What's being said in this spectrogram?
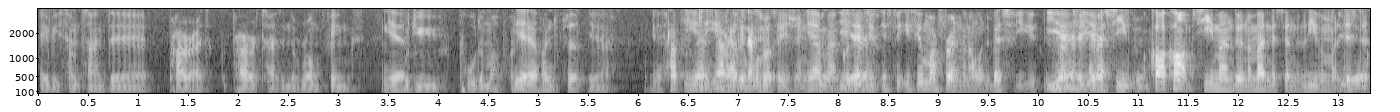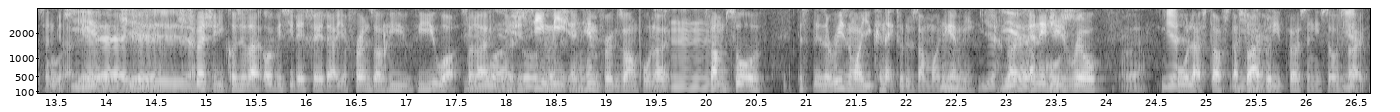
maybe sometimes they're priorit- prioritizing the wrong things. Yeah. Would you pull them up on Yeah, hundred percent. Yeah. You have, yeah, you have I to have think a that's what- conversation, yeah, man. Because Yeah. if, if, if you're my friend and I want the best for you, Yeah, and yeah. I see, I can't, I can't see man doing a madness and leave him at a Yeah, distance of and be like, Yeah, yeah, yeah, yeah, yeah. especially because it's like obviously they say that your friends are who who you are. So Who like you are, you should so see me and him, for example, like mm. some sort of. It's, there's a reason why you connected with someone. You get me? Yeah. It's Yeah, like of energy is real. Oh, yeah. yeah, All that stuff. That's what I believe personally. So it's Yeah. like,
